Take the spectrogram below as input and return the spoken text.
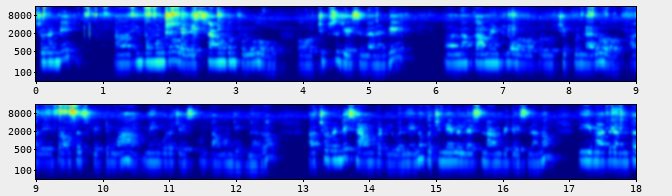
చూడండి. ఇంతకుముందు శామదుంపలు ఆ, చిప్స్ చేసినానండి నా కామెంట్లో ఒకరు చెప్పున్నారు అది ప్రాసెస్ పెట్టుమా మేము కూడా చేసుకుంటాము అని చెప్పినారు. చూడండి శామగడ్డలు ఇవన్నీ. నేను కొంచెం నీళ్ళలో వేసి నానబెట్టేసినాను. ఈ మాదిరి అంతా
